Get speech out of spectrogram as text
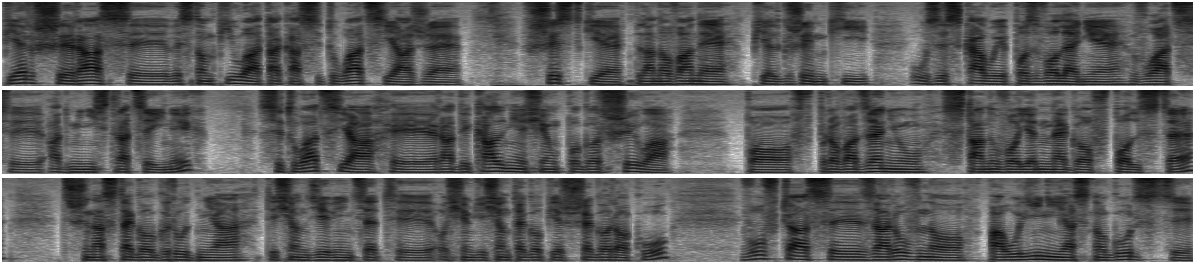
Pierwszy raz wystąpiła taka sytuacja, że wszystkie planowane pielgrzymki uzyskały pozwolenie władz y, administracyjnych. Sytuacja y, radykalnie się pogorszyła po wprowadzeniu stanu wojennego w Polsce 13 grudnia 1981 roku. Wówczas y, zarówno Paulini Jasnogórscy,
